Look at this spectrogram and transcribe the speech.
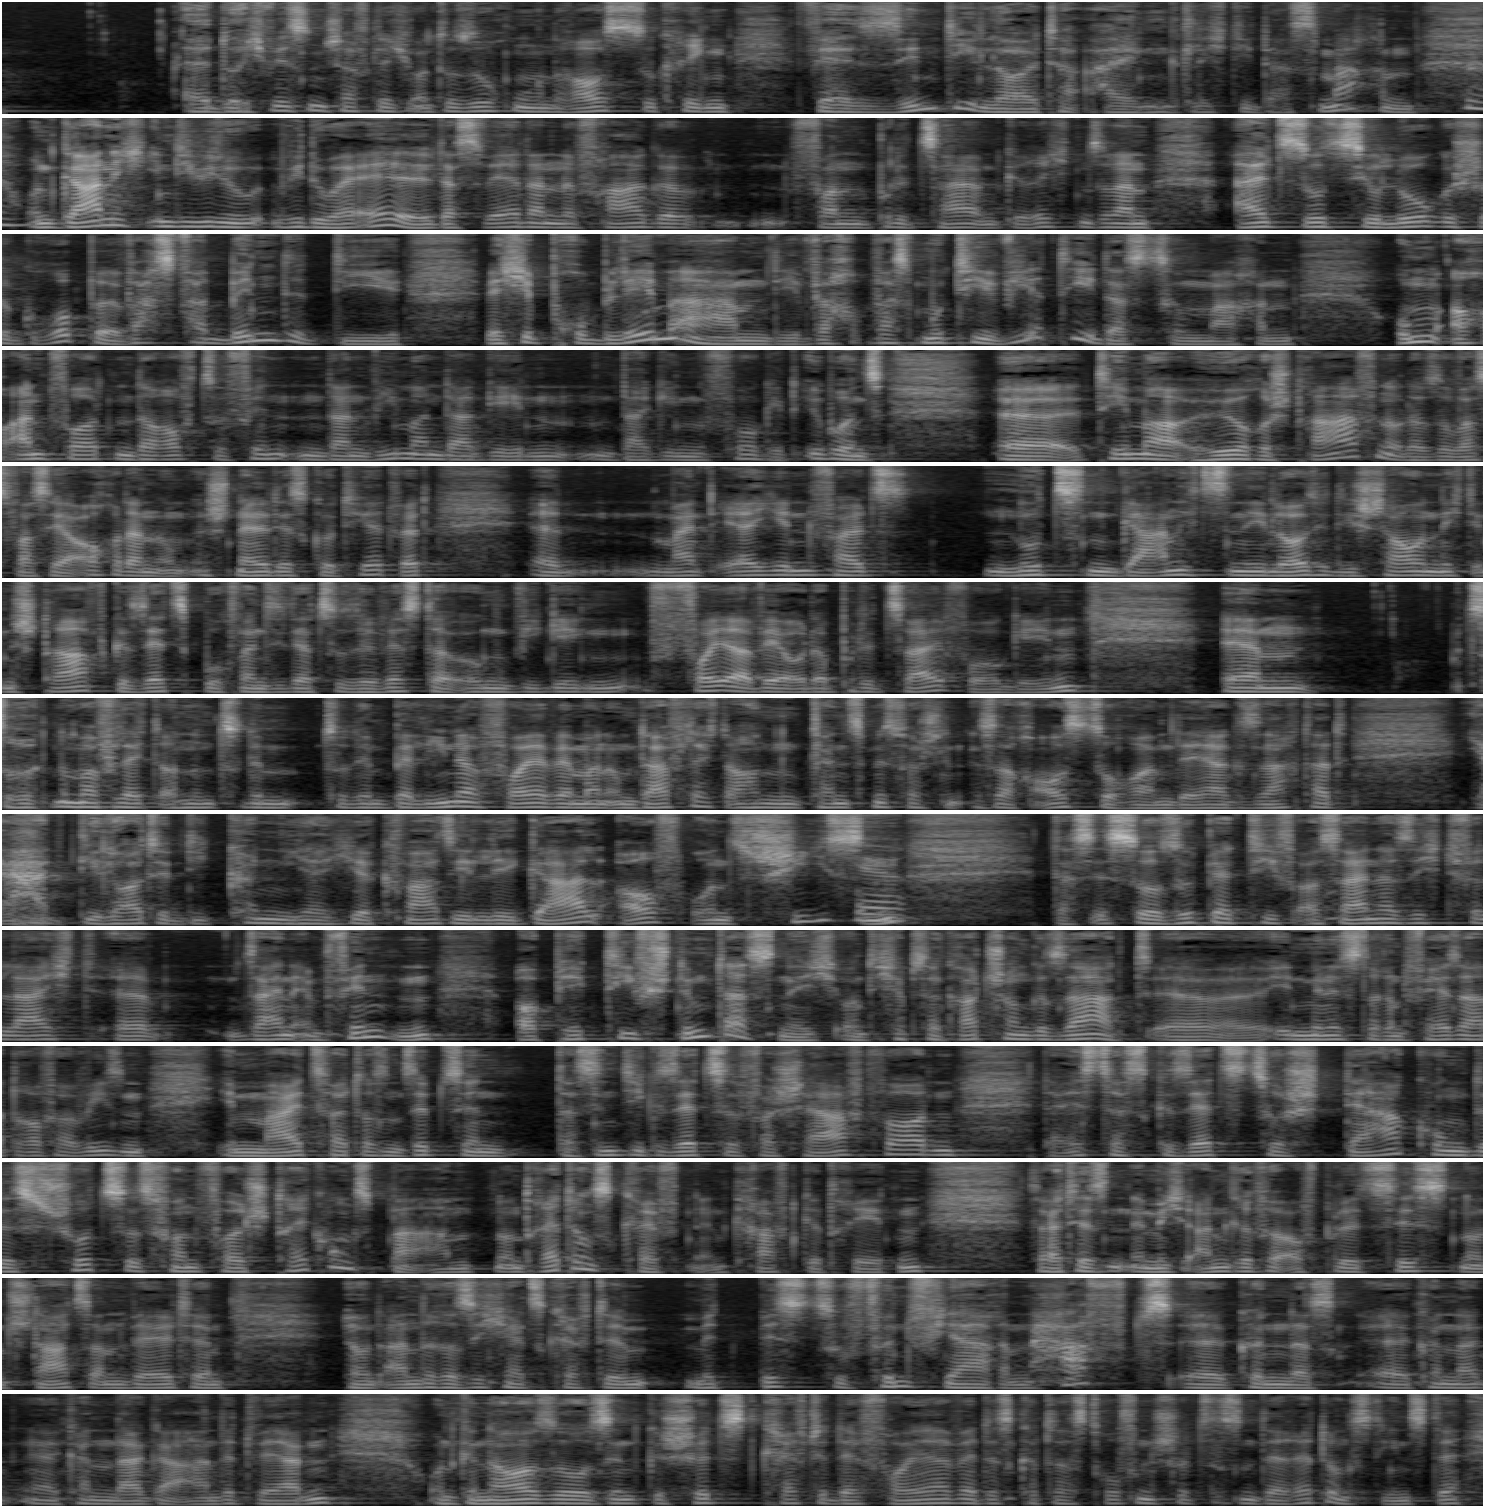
durch wissenschaftliche Untersuchungen rauszukriegen, wer sind die Leute eigentlich, die das machen? Mhm. Und gar nicht individuell, das wäre dann eine Frage von Polizei und Gerichten, sondern als soziologische Gruppe. Was verbindet die? Welche Probleme haben die? Was motiviert die, das zu machen? Um auch Antworten darauf zu finden, dann wie man dagegen, dagegen vorgeht. Übrigens, äh, Thema höhere Strafen oder sowas, was ja auch dann schnell diskutiert wird, äh, meint er jedenfalls, nutzen gar nichts, denn die Leute, die schauen nicht ins Strafgesetzbuch, wenn sie da zu Silvester irgendwie gegen Feuerwehr oder Polizei vorgehen. Ähm, Zurück nochmal vielleicht auch zu dem, zu dem Berliner Feuerwehrmann, um da vielleicht auch ein kleines Missverständnis auch auszuräumen, der ja gesagt hat, ja, die Leute, die können ja hier quasi legal auf uns schießen. Ja. Das ist so subjektiv aus seiner Sicht vielleicht äh, sein Empfinden. Objektiv stimmt das nicht. Und ich habe es ja gerade schon gesagt, äh, Innenministerin Faeser hat darauf verwiesen, im Mai 2017, da sind die Gesetze verschärft worden. Da ist das Gesetz zur Stärkung des Schutzes von Vollstreckungsbeamten und Rettungskräften in Kraft getreten. Seither sind nämlich Angriffe auf Polizisten und Staatsanwälte und andere Sicherheitskräfte mit bis zu fünf Jahren Haft äh, können, das, äh, können, da, äh, können da geahndet werden. Und genauso sind geschützt Kräfte der Feuerwehr, des Katastrophenschutzes und der Rettungsdienste.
